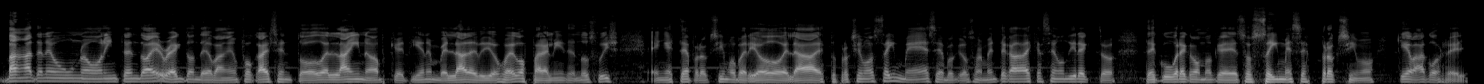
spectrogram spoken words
van a tener un nuevo Nintendo Direct donde van a enfocarse en todo el lineup que tienen, ¿verdad?, de videojuegos para el Nintendo Switch en este próximo periodo, ¿verdad? Estos próximos seis meses, porque usualmente cada vez que hacen un directo te cubre como que esos seis meses próximos que va a correr.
